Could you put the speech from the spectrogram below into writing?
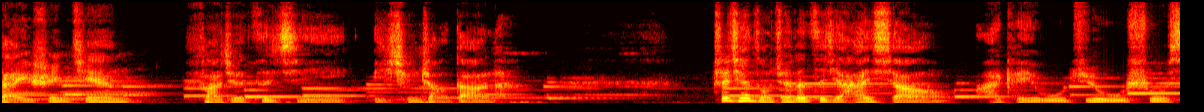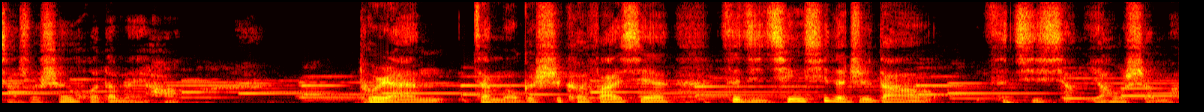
在一瞬间，发觉自己已经长大了。之前总觉得自己还小，还可以无拘无束享受生活的美好。突然在某个时刻，发现自己清晰的知道自己想要什么，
